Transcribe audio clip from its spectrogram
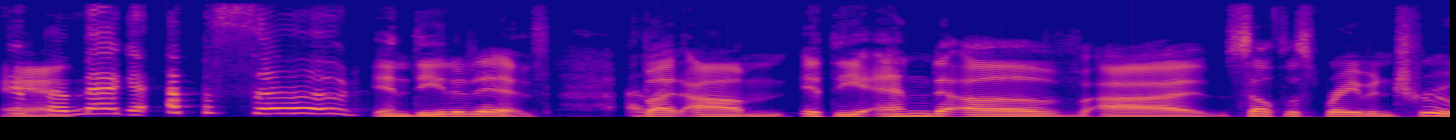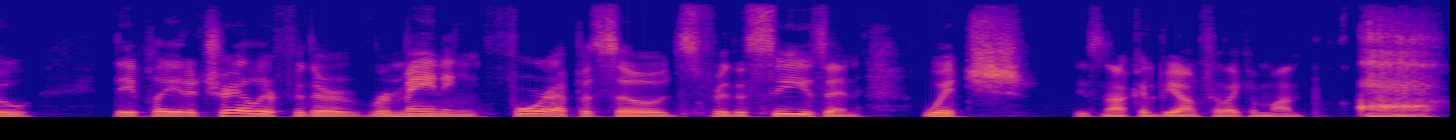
Super mega episode. indeed it is. I but um, at the end of uh, Selfless, Brave, and True, they played a trailer for the remaining four episodes for the season, which is not going to be on for like a month.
